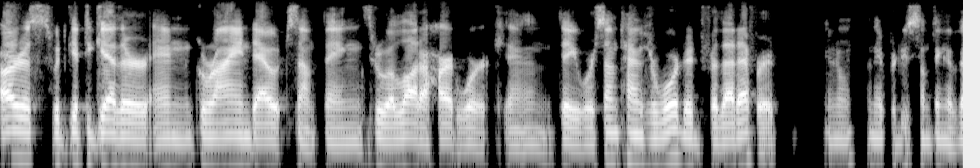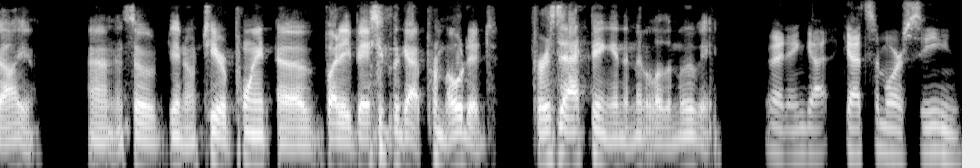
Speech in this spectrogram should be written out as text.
artists would get together and grind out something through a lot of hard work, and they were sometimes rewarded for that effort. You know, when they produced something of value. Um, and so, you know, to your point, uh, Buddy basically got promoted for his acting in the middle of the movie. Right, and got got some more scene,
